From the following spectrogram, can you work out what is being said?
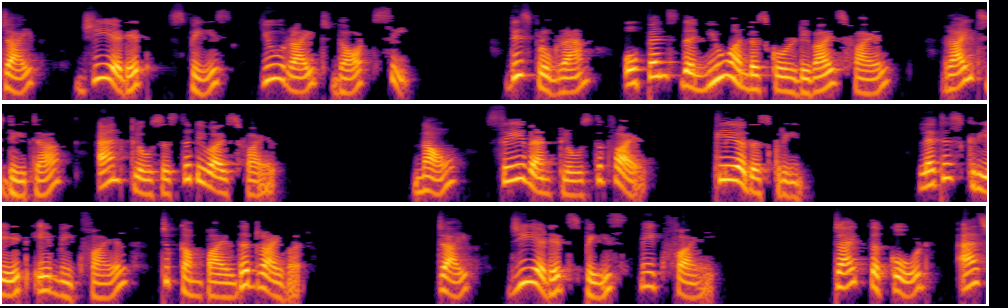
Type gedit space uwrite.c. This program opens the new underscore device file, writes data and closes the device file. Now save and close the file. Clear the screen. Let us create a makefile to compile the driver. Type gedit space makefile. Type the code as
